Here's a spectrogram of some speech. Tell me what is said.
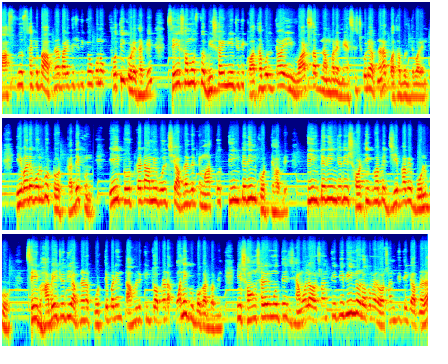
বাস্তুদোষ থাকে বা আপনার বাড়িতে যদি কেউ কোনো ক্ষতি করে থাকে। সেই সমস্ত বিষয় নিয়ে যদি কথা বলতে হয়, এই হোয়াটসঅ্যাপ নাম্বারে মেসেজ করে আপনারা কথা বলতে পারেন। এবারে বলব টোটকা। দেখুন, এই টোটকাটা আমি বলছি আপনাদেরকে মাত্র তিনটে দিন করতে হবে। তিনটে দিন যদি সঠিকভাবে যেভাবে বলব সেইভাবেই যদি আপনারা করতে পারেন, তাহলে কিন্তু আপনারা অনেক উপকার পাবেন। এই সংসারের মধ্যে ঝামেলা, অশান্তি, বিভিন্ন রকমের অশান্তি থেকে আপনারা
